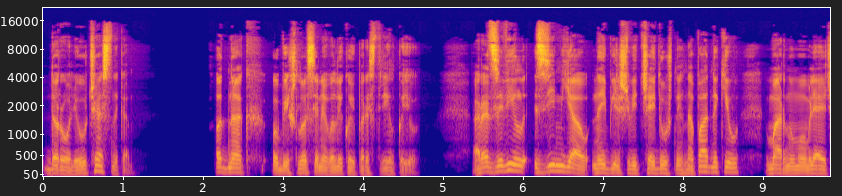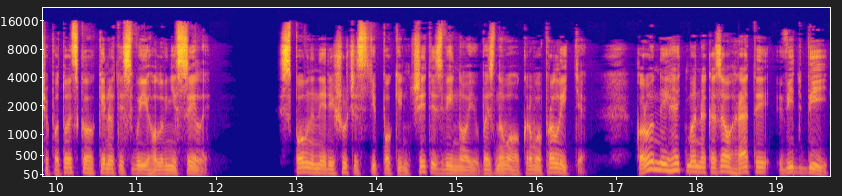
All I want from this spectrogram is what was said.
до ролі учасника. Однак обійшлося невеликою перестрілкою. Радзивіл зім'яв найбільш відчайдушних нападників, марно умовляючи Потоцького кинути свої головні сили. Сповнений рішучості покінчити з війною без нового кровопролиття, коронний гетьман наказав грати відбій,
